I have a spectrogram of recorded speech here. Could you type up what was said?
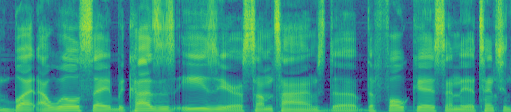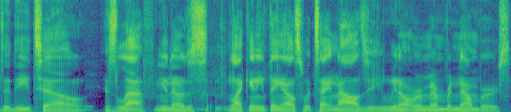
But I will say because it's easier, sometimes the the focus and the attention to detail is left. You know, just like anything else with technology, we don't remember numbers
